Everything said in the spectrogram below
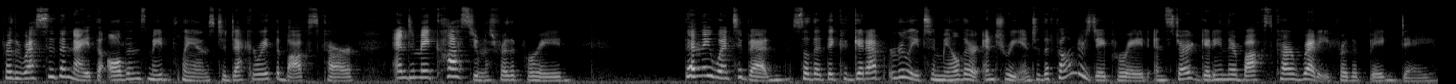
For the rest of the night, the Aldens made plans to decorate the boxcar and to make costumes for the parade. Then they went to bed so that they could get up early to mail their entry into the Founders Day parade and start getting their boxcar ready for the big day.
